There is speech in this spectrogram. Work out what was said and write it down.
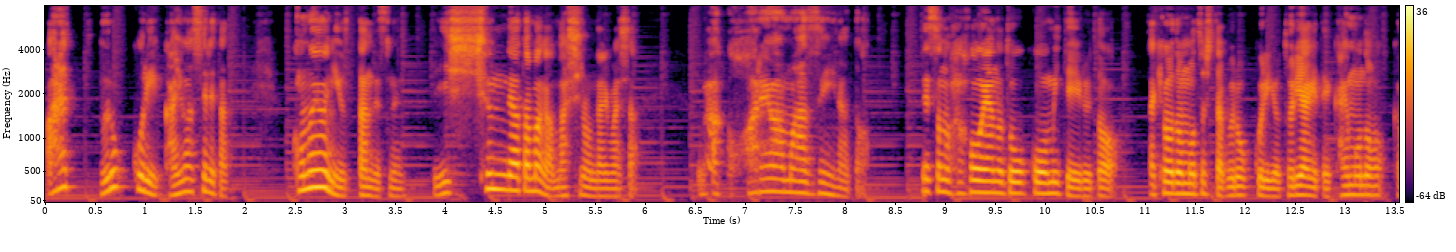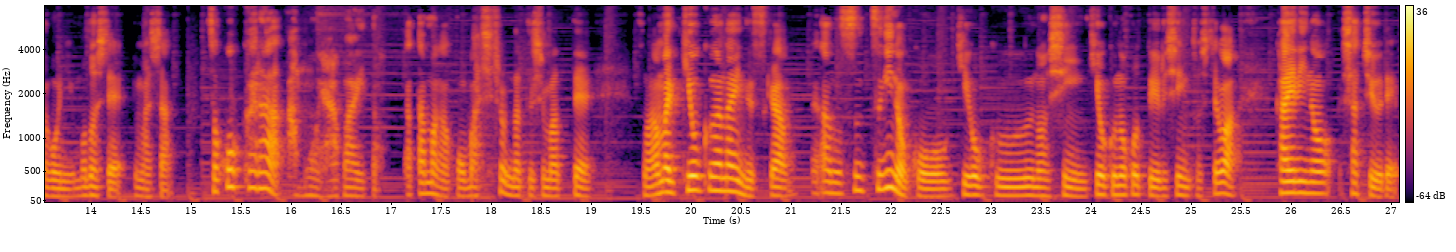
あれ？ブロッコリー買い忘れた。このように言ったんですね。一瞬で頭が真っ白になりました。うわ、これはまずいなと。で、その母親の動向を見ていると、先ほど戻したブロッコリーを取り上げて買い物かごに戻していました。そこから、あ、もうやばいと。頭がこう真っ白になってしまって、そのあまり記憶がないんですが、あの、次のこう、記憶のシーン、記憶残っているシーンとしては、帰りの車中で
